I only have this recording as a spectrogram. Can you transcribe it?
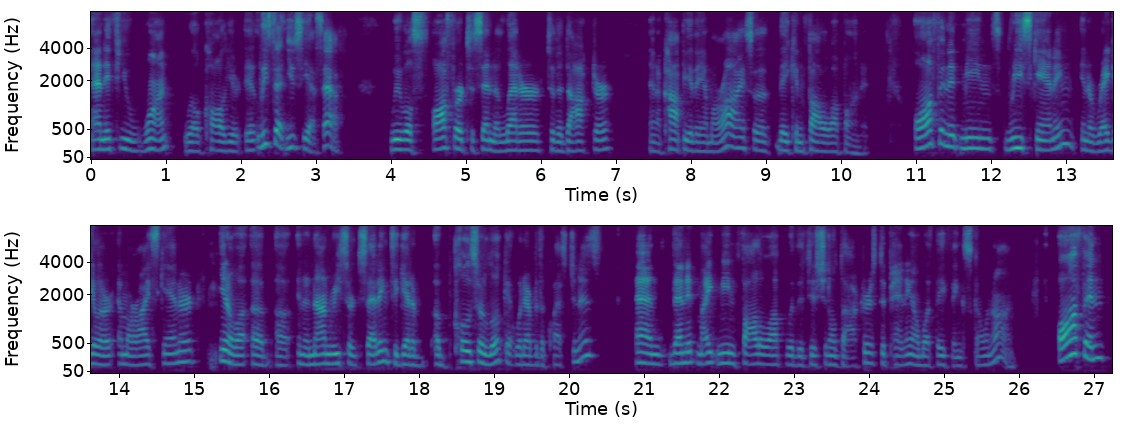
And if you want, we'll call your, at least at UCSF, we will offer to send a letter to the doctor and a copy of the MRI so that they can follow up on it. Often it means rescanning in a regular MRI scanner, mm. you know, a, a, a, in a non research setting to get a closer look at whatever the question is. And then it might mean follow up with additional doctors depending on what they think's going on. Often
